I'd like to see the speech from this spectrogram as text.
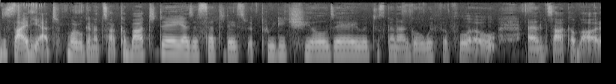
decided yet what we're gonna talk about today. As I said, today's a pretty chill day. We're just gonna go with the flow and talk about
